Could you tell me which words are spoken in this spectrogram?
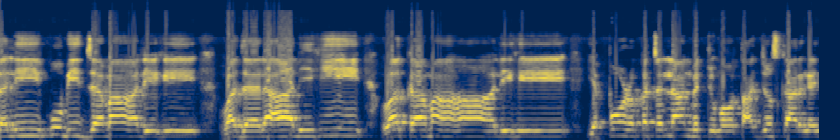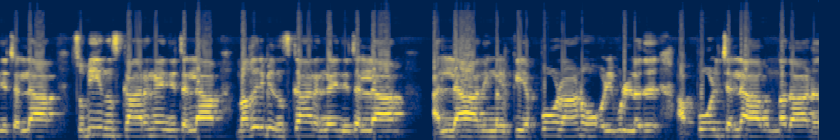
തലീഖു ബിജമാലിഹി വജലാലിഹി വകമാലിഹി. എപ്പോഴൊക്കെ ചെല്ലാം ചെല്ലാൻ പറ്റുമോ? താജ് നിസ്കാരം കഴിഞ്ഞ് ചെല്ലാം സുബി നിസ്കാരം കഴിഞ്ഞ് ചെല്ലാം മകരിബി നിസ്കാരം കഴിഞ്ഞ് ചെല്ലാം. അല്ല നിങ്ങൾക്ക് എപ്പോഴാണോ ഒഴിവുള്ളത് അപ്പോൾ ചെല്ലാവുന്നതാണ്.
